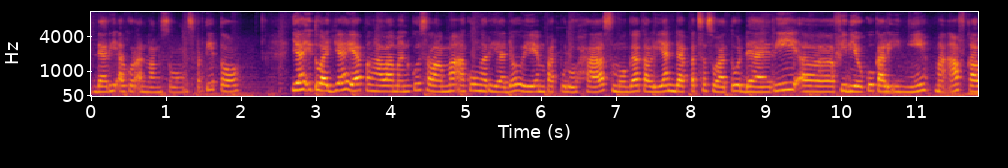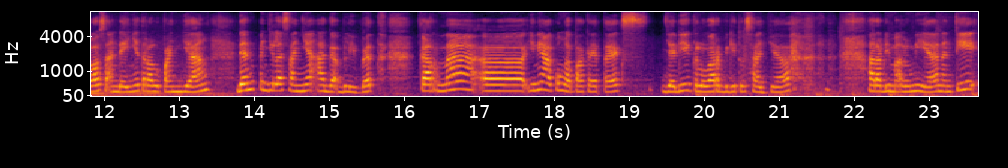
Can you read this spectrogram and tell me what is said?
dari Al-Quran langsung. Seperti itu. Ya, itu aja ya pengalamanku selama aku ngeriado W40H. Semoga kalian dapat sesuatu dari uh, videoku kali ini. Maaf kalau seandainya terlalu panjang dan penjelasannya agak belibet karena uh, ini aku nggak pakai teks, jadi keluar begitu saja. Harap dimaklumi ya. Nanti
